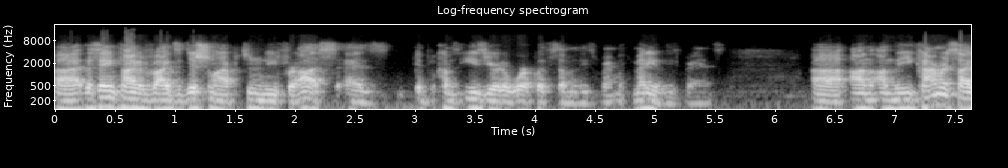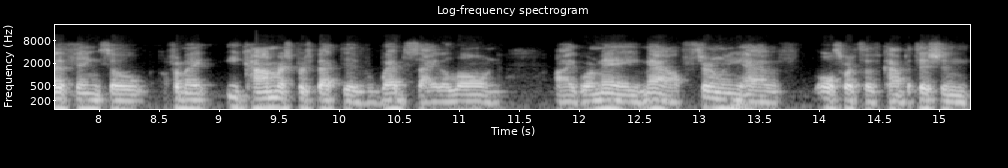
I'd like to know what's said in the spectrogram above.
Uh, at the same time, it provides additional opportunity for us as it becomes easier to work with some of these with many of these brands. Uh, on on the e-commerce side of things, so from an e-commerce perspective, website alone, iGourmet, Mouth, certainly you have all sorts of competition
